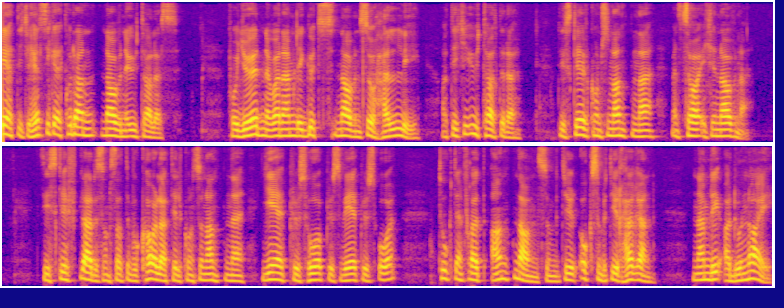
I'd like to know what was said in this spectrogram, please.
vet ikke helt sikkert hvordan navnet uttales. For jødene var nemlig Guds navn så hellig at de ikke uttalte det. De skrev konsonantene, men sa ikke navnet. De skriftlærde som satte vokaler til konsonantene J pluss H pluss V pluss H, tok den fra et annet navn som betyr, også betyr Herren, nemlig Adonai,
